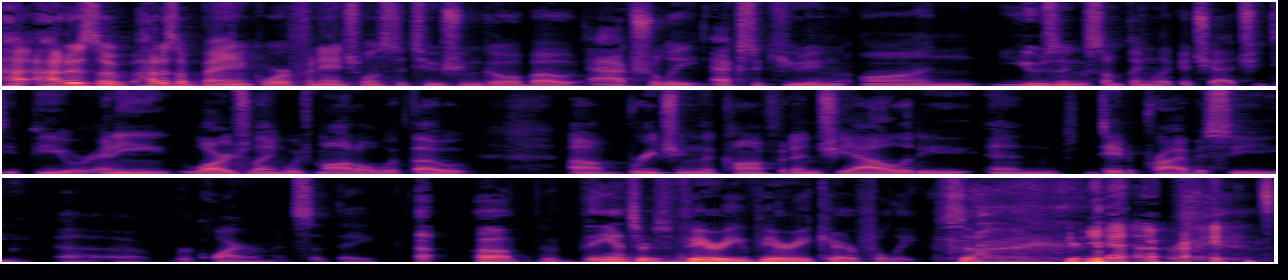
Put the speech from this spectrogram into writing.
how, how, does a how does a bank or a financial institution go about actually executing on using something like a chat gtp or any large language model without um, breaching the confidentiality and data privacy uh, uh requirements that they uh, uh, the answer is very very carefully. So yeah right.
